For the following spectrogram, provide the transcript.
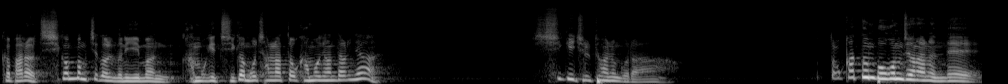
그 봐라 시건방지 돌더니만 감옥에 지가 못 잘났다고 감옥에 한다느냐? 시기 질투하는 거라. 똑같은 복음 전하는데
